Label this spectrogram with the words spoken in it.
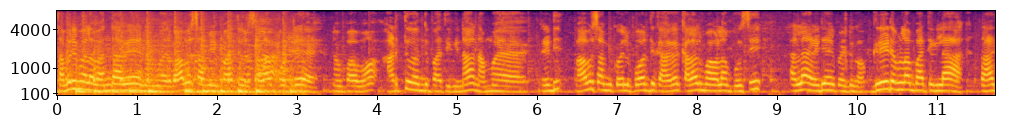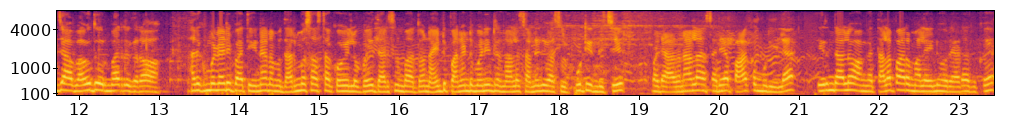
சபரிமலை வந்தாவே நம்ம பாபர் சாமியை பார்த்து ஒரு சலாம் போட்டு நம்ம பார்ப்போம் அடுத்து வந்து பார்த்திங்கன்னா நம்ம ரெடி பாபர் சாமி கோயில் போகிறதுக்காக கலர் மாவெல்லாம் பூசி நல்லா ரெடியாகி போயிட்டுருக்கோம் கிரீடம்லாம் பார்த்தீங்களா ராஜா பகதூர் மாதிரி இருக்கிறோம். அதுக்கு முன்னாடி பார்த்தீங்கன்னா நம்ம தர்மசாஸ்தா கோயிலில் போய் தரிசனம் பார்த்தோம். நைட்டு பன்னெண்டு மணின்றனால சன்னதி வாசல் பூட்டி இருந்துச்சு பட் அதனால் சரியாக பார்க்க முடியல. இருந்தாலும் அங்கே தலப்பாறை மலைன்னு ஒரு இடம் இருக்குது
